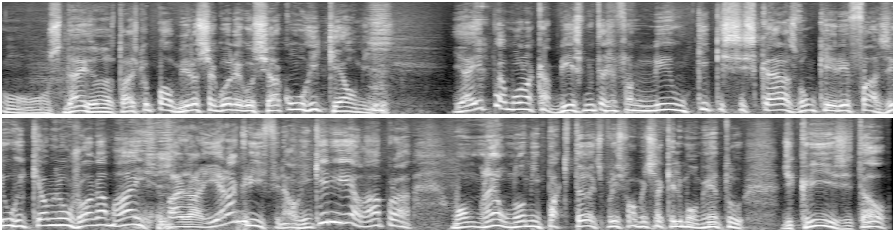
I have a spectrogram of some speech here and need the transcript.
uns 10 anos atrás, que o Palmeiras chegou a negociar com o Riquelme. E aí põe a mão na cabeça, muita gente fala, meu, o que, que esses caras vão querer fazer? O Riquelme não joga mais. Mas aí era grife, né? Alguém queria lá para né, um nome impactante, principalmente naquele momento de crise e tal.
